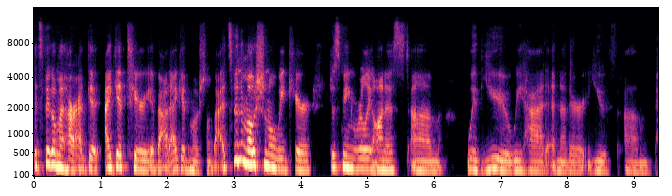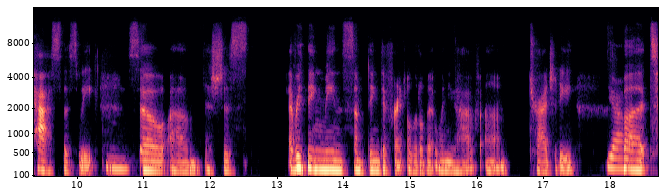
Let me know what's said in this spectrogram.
it's big on my heart. I get I get teary about it. I get emotional about it. It's been an emotional week here. Just being really honest um, with you, we had another youth um, pass this week, mm. so um, it's just everything means something different a little bit when you have um, tragedy yeah. but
